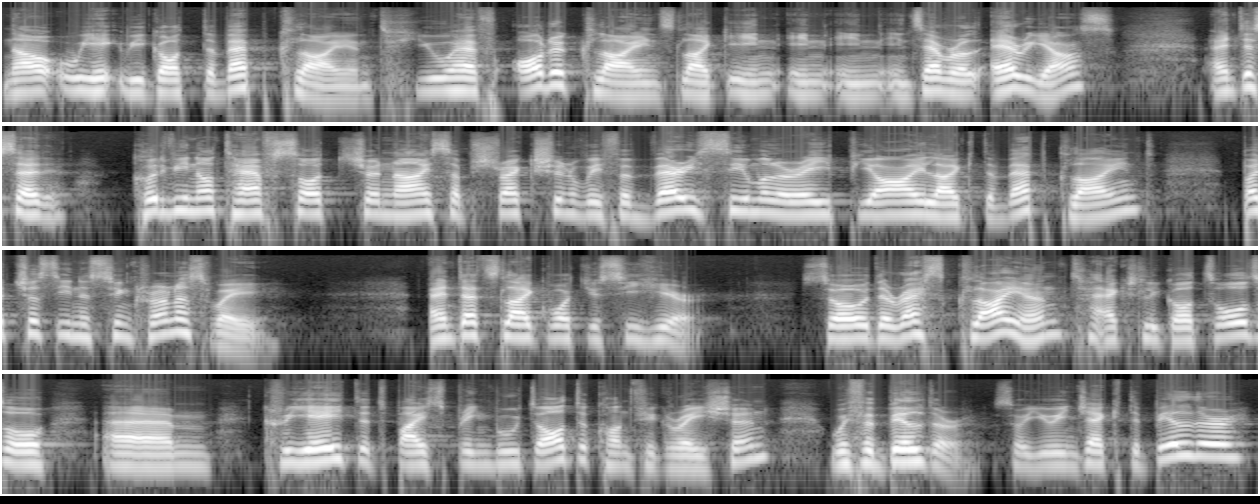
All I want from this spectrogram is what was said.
Now we, we got the web client. You have other clients like in, in, in, in several areas. And they said, could we not have such a nice abstraction with a very similar API like the web client, but just in a synchronous way? And that's like what you see here. So the REST client actually got also um, created by Spring Boot auto configuration with a builder. So you inject the builder,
